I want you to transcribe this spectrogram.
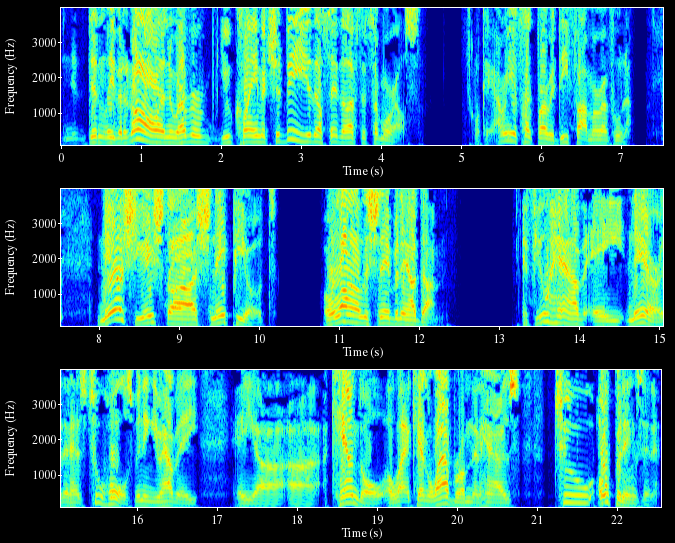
didn't leave it at all, and whoever you claim it should be, they'll say they left it somewhere else. Okay, Amar Yitzchak Bar Redifa Amar Huna. Ner sheyesh shnei piot, ola l'shnei b'nei adam. If you have a nair that has two holes, meaning you have a a, uh, uh, a candle, a, a candelabrum that has two openings in it,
